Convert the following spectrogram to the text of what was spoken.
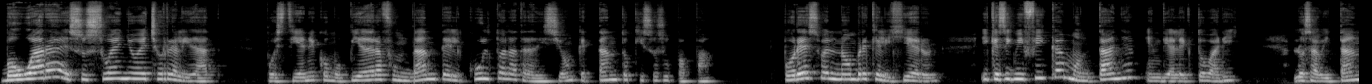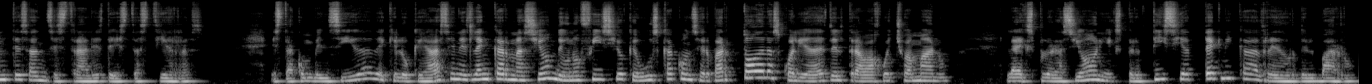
Boguara es su sueño hecho realidad, pues tiene como piedra fundante el culto a la tradición que tanto quiso su papá. Por eso el nombre que eligieron, y que significa montaña en dialecto barí, los habitantes ancestrales de estas tierras. Está convencida de que lo que hacen es la encarnación de un oficio que busca conservar todas las cualidades del trabajo hecho a mano, la exploración y experticia técnica alrededor del barro,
